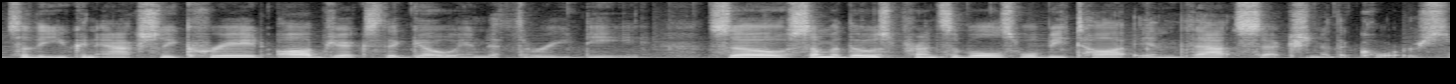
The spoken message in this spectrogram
so that you can actually create objects that go into 3D. So some of those principles will be taught in that section of the course.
